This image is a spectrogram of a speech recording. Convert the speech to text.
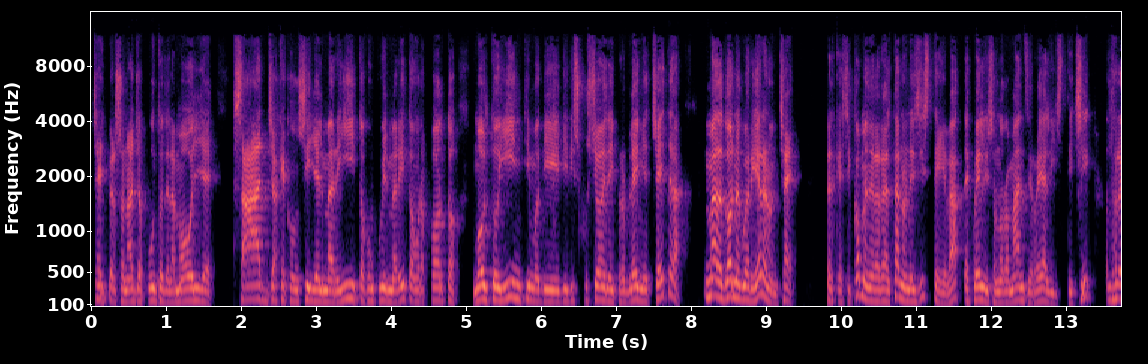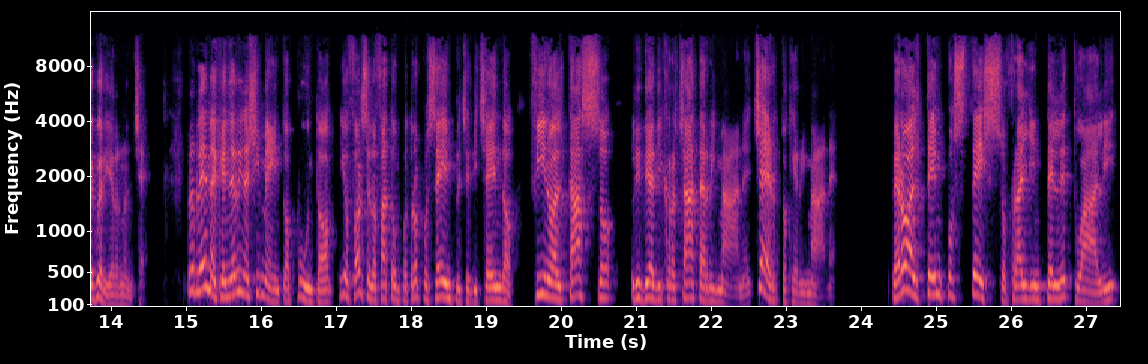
C'è il personaggio appunto della moglie saggia che consiglia il marito, con cui il marito ha un rapporto molto intimo di, di discussione dei problemi, eccetera, ma la donna guerriera non c'è, perché siccome nella realtà non esisteva, e quelli sono romanzi realistici, donna guerriera non c'è. Il problema è che nel Rinascimento, appunto, io forse l'ho fatto un po' troppo semplice dicendo fino al tasso l'idea di crociata rimane. Certo che rimane, però al tempo stesso fra gli intellettuali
